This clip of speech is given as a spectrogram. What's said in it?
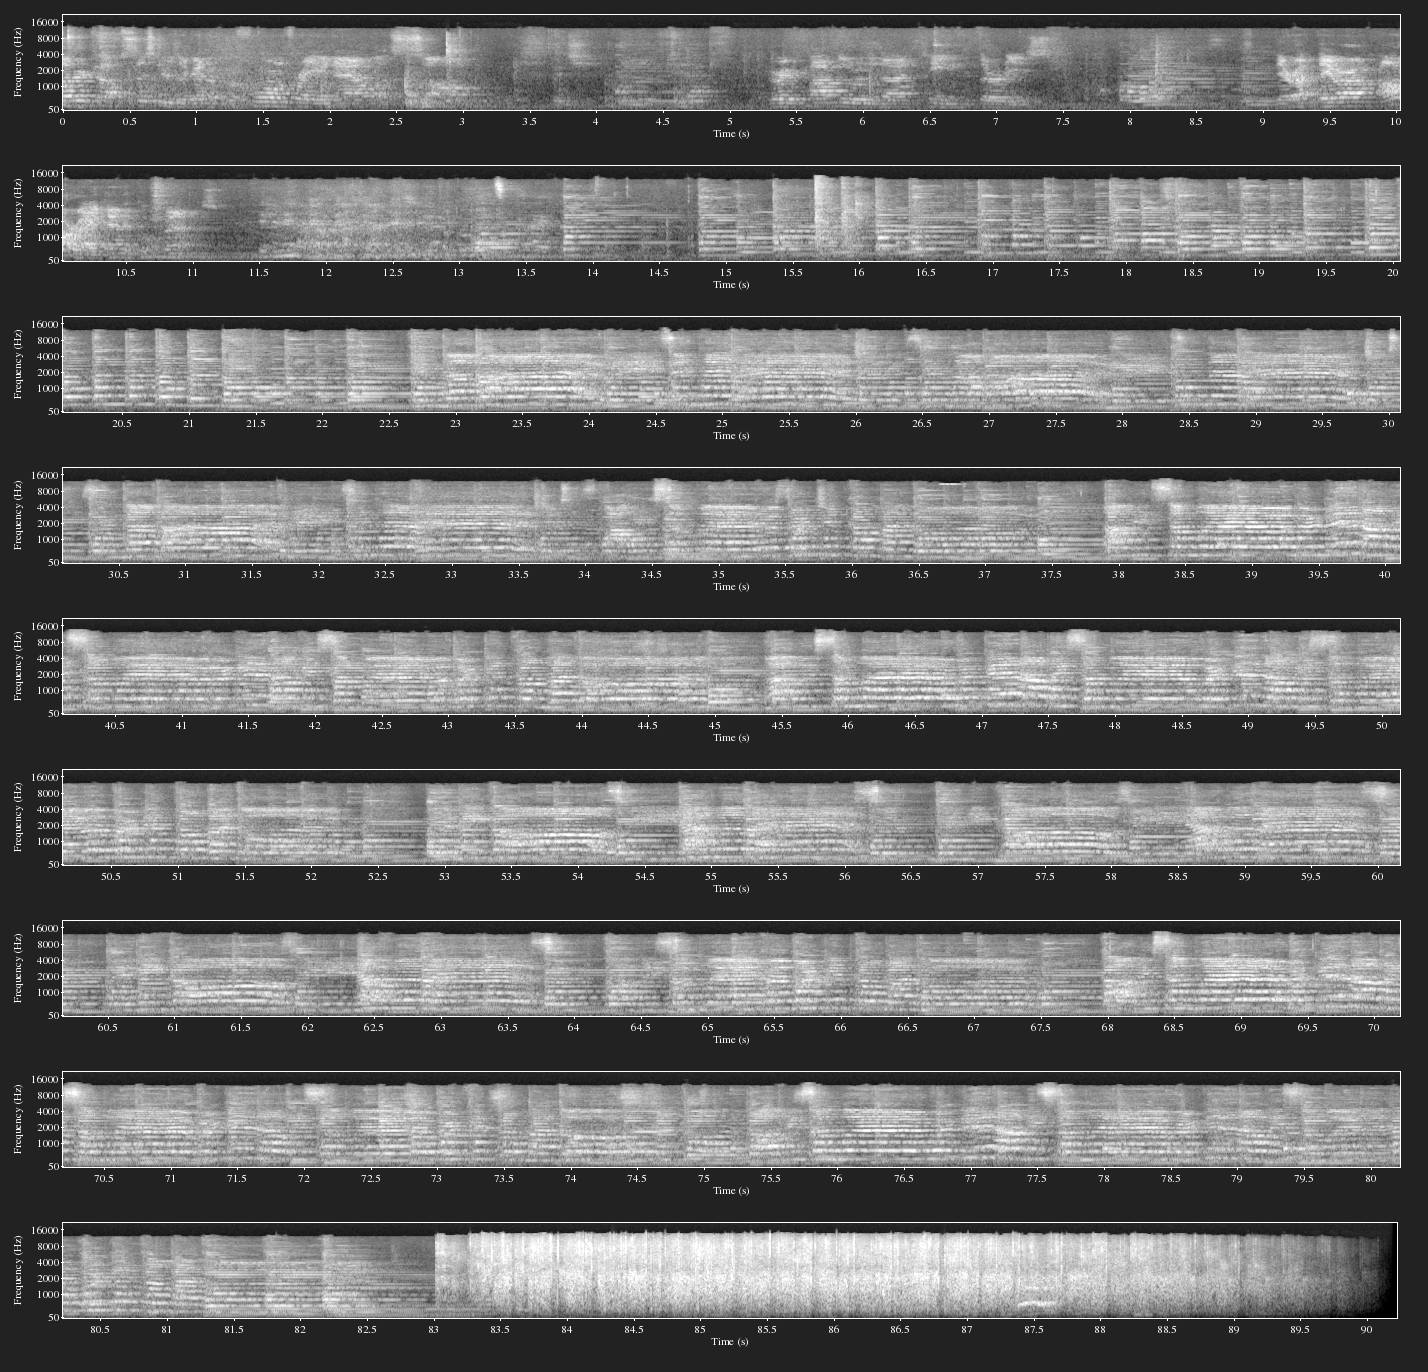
Buttercup Sisters are going to perform for you now a song which very popular in the 1930s. They're, they are, are identical twins.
